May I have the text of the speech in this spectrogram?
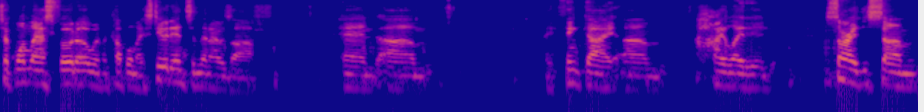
took one last photo with a couple of my students, and then I was off. And um, I think I um, highlighted. Sorry, this um,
